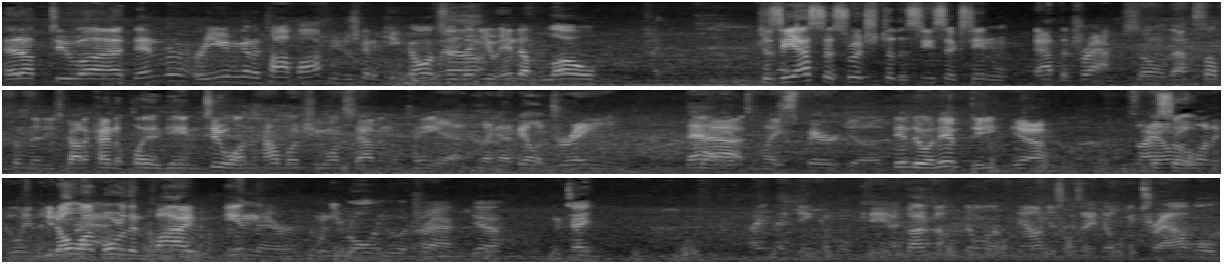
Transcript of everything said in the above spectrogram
head up to uh, Denver. Or are you even gonna top off? You're just gonna keep going so then you end up low. Because he has to switch to the C16 at the track, so that's something that he's got to kind of play a game too on how much he wants to have in the tank. Yeah, because I gotta be able to drain that, That. into my spare jug. Into an empty, yeah. So I so want to go into. you don't want more than five in there when you roll into a track, yeah. which I, I, I think I'm okay. I thought about filling up now just because I know we travel,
